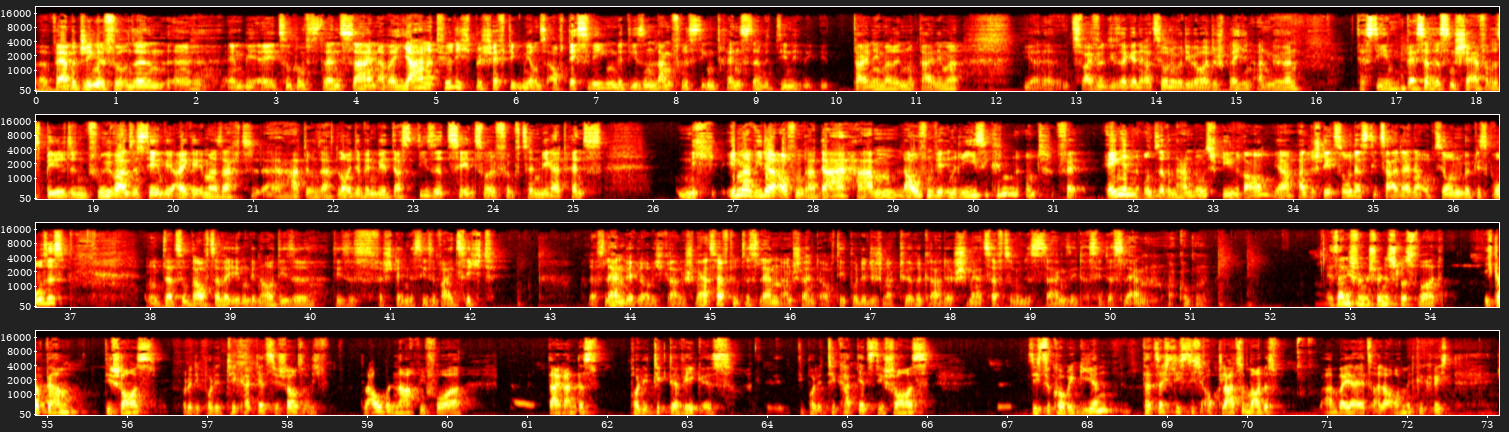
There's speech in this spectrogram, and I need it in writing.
Werbejingle für unseren äh, MBA Zukunftstrends sein. Aber ja, natürlich beschäftigen wir uns auch deswegen mit diesen langfristigen Trends, damit die Teilnehmerinnen und Teilnehmer, die einer Zweifel dieser Generation, über die wir heute sprechen, angehören, dass die ein besseres, ein schärferes Bild, ein Frühwarnsystem, wie Eike immer sagt, äh, hat und sagt, Leute, wenn wir das, diese 10, 12, 15 Megatrends nicht immer wieder auf dem Radar haben, laufen wir in Risiken und verengen unseren Handlungsspielraum. Ja, Handel steht so, dass die Zahl deiner Optionen möglichst groß ist. Und dazu braucht es aber eben genau diese, dieses Verständnis, diese Weitsicht, das lernen wir, glaube ich, gerade schmerzhaft und das lernen anscheinend auch die politischen Akteure gerade schmerzhaft. Zumindest sagen sie, dass sie das lernen. Mal gucken. Es ist eigentlich schon ein schönes Schlusswort. Ich glaube, wir haben die Chance oder die Politik hat jetzt die Chance und ich glaube nach wie vor daran, dass Politik der Weg ist. Die Politik hat jetzt die Chance, sich zu korrigieren, tatsächlich sich auch klar zu machen, das haben wir ja jetzt alle auch mitgekriegt,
